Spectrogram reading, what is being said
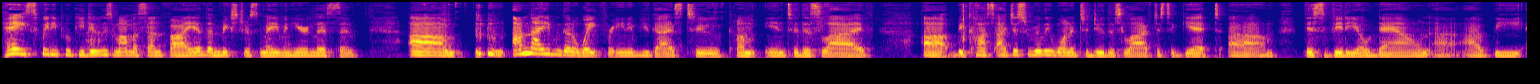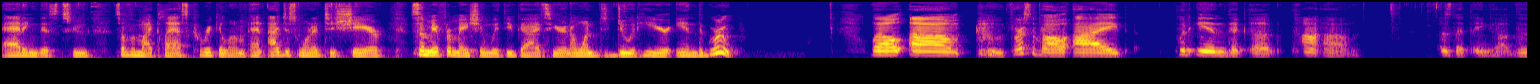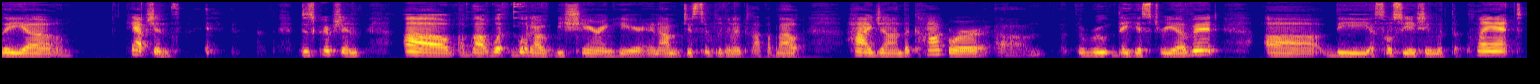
Hey, sweetie pookie doos, Mama Sunfiyahh, the mixtress maven here. Listen, um, I'm not even going to wait for any of you guys to come into this live uh, because I just really wanted to do this live just to get um, this video down. Uh, I'll be adding this to some of my class curriculum, and I just wanted to share some information with you guys here, and I wanted to do it here in the group. Well, um, first of all, I put in the uh, um, what's that thing called? The uh, captions, descriptions uh, about what, what I'll be sharing here. And I'm just simply going to talk about High John the Conqueror, um, the root, the history of it, uh, the association with the plant,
